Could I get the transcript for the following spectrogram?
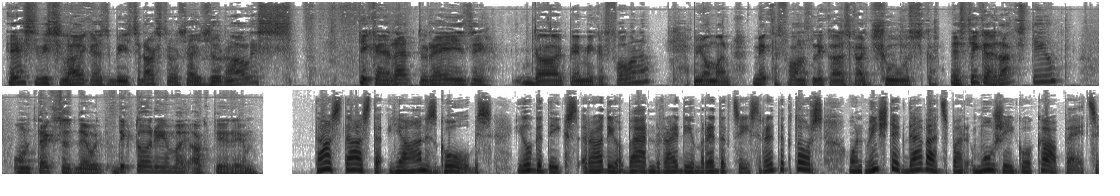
Es visu laiku esmu bijis raksturošais žurnālists, tikai retu reizi gāju pie mikrofona, jo man mikrofons likās kā čūska. Es tikai rakstīju un tekstus devu diktoriem vai aktieriem. Tā stāsta Jānis Gulbis, ilgadīgs radio bērnu raidījuma redakcijas redaktors, un viņš tiek dēvēts par mūžīgo kāpēci,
